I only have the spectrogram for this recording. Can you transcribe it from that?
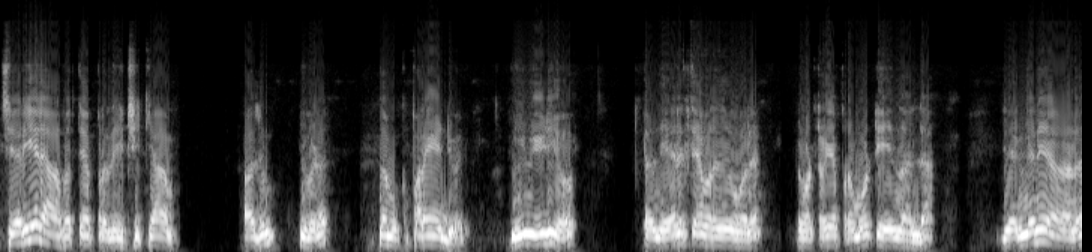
ചെറിയ ലാഭത്തെ പ്രതീക്ഷിക്കാം. അതും ഇവിടെ നമുക്ക് പറയേണ്ടി വരും. ഈ വീഡിയോ നേരത്തെ പറഞ്ഞതുപോലെ ലോട്ടറിയെ പ്രൊമോട്ട് ചെയ്യുന്നതല്ല. എങ്ങനെയാണ്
